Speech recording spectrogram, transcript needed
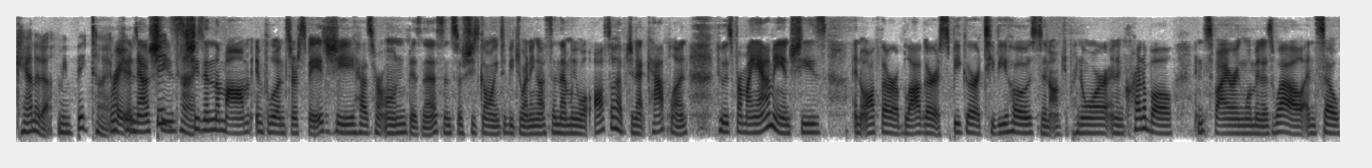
Canada. I mean, big time. Right, She and now she's time. she's in the mom influencer space. She mm-hmm. has her own business, and so she's going to be joining us. And then we will also have Jeannette Kaplan, who is from Miami, and she's an author, a blogger, a speaker, a TV host, an entrepreneur, an incredible, inspiring woman as well. And so,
